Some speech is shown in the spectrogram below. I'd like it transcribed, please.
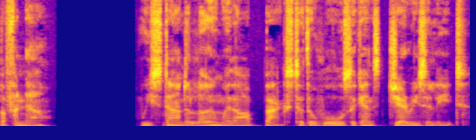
But for now, we stand alone with our backs to the walls against Jerry's elite.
